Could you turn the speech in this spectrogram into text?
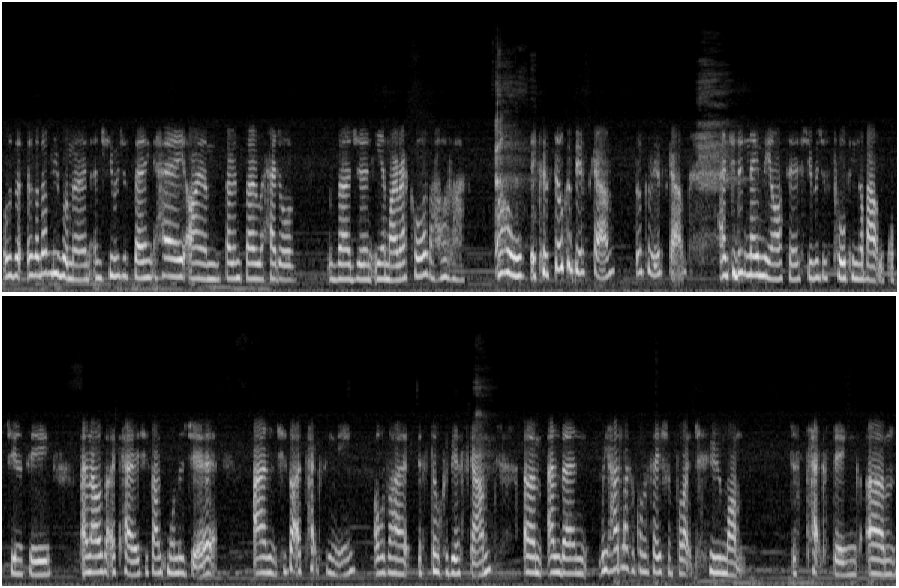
was a, was a lovely woman, and she was just saying, "Hey, I am so and so, head of Virgin EMI Records." I was like, "Oh, it could still could be a scam." still could be a scam. And she didn't name the artist. She was just talking about this opportunity. And I was like, okay, she sounds more legit. And she started texting me. I was like, it still could be a scam. Um, and then we had like a conversation for like two months, just texting. Um,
